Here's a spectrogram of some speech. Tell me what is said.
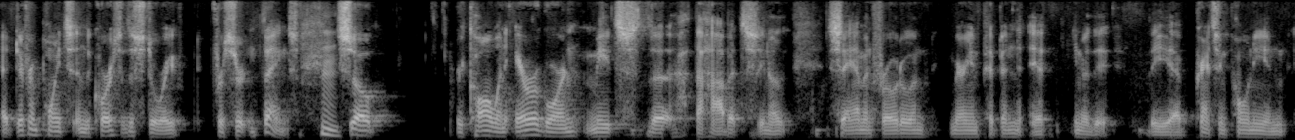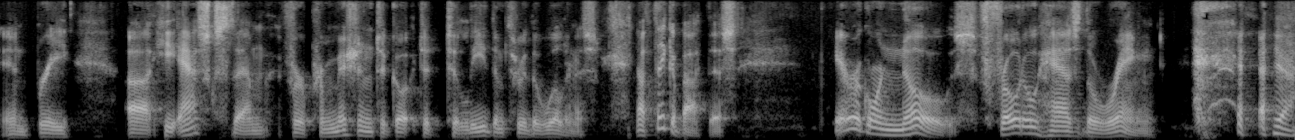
at different points in the course of the story for certain things. Hmm. so recall when Aragorn meets the the hobbits, you know, Sam and Frodo and Merry and Pippin, at, you know, the the uh, prancing pony and and Bree. Uh, he asks them for permission to go to to lead them through the wilderness. Now think about this. Aragorn knows Frodo has the ring. yeah.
